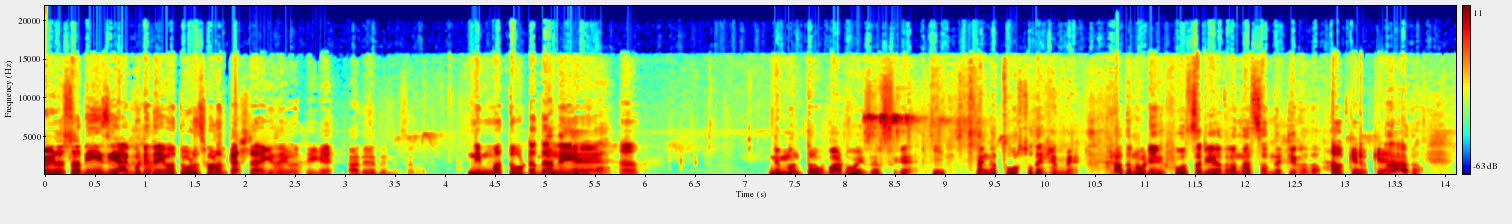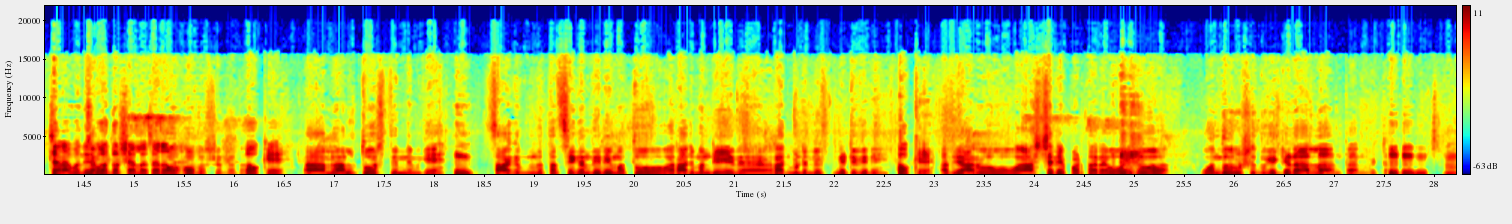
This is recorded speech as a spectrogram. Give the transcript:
ಬೆಳೆಸೋದು ಈಸಿ ಆಗ್ಬಿಟ್ಟಿದೆ ಇವತ್ತು ಉಳಿಸ್ಕೊಳ್ಳೋದು ಕಷ್ಟ ಆಗಿದೆ ಇವತ್ತಿಗೆ. ಅದೇ ಅದನ್ನೇ ಸರ್. ನಿಮ್ಮ ತೋಟದಲ್ಲಿ ನಿಮ್ಮಂತ ಒಬ್ಬ ಅಡ್ವೈಸರ್ಸ್ಗೆ ನಂಗೆ ತೋರಿಸೋದೇ ಹೆಮ್ಮೆ. ಅದು ನೋಡಿ ಹೋದ್ ಸರಿ ಅದು ರನ್ನರ್ಸ್ ಅದು ನೆಟ್ಟಿರೋದು. ಓಕೆ ಓಕೆ ಅದು. ಚೆನ್ನಾಗಿ ಬಂದಿದೆ. ಹೋದ ವರ್ಷ ಅಲ್ಲ ಸರ್ ಹೋದ ವರ್ಷದ ಓಕೆ ಆಮೇಲೆ ಅಲ್ಲಿ ತೋರಿಸ್ತೀನಿ ನಿಮಗೆ. ಸಾಗರದಿಂದ ತಂದು ಸಿಗಂದಿನಿ ಮತ್ತು ರಾಜಮಂಡಿ ರಾಜಮಂಡಿ ನೆಟ್- ನೆಟ್ಟಿದ್ದೀನಿ. ಓಕೆ ಅದು ಯಾರು ಆಶ್ಚರ್ಯ ಪಡ್ತಾರೆ ಓ ಇದು ಒಂದೂವರೆ ವರ್ಷದ ಗಿಡ ಅಲ್ಲ ಅಂತ ಅಂದ್ಬಿಟ್ಟು. ಹ್ಞೂ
